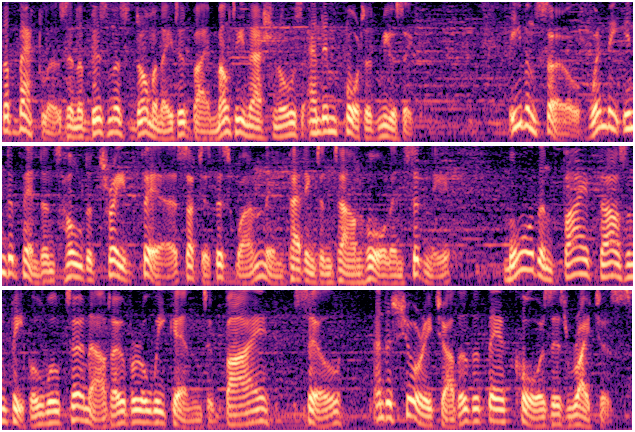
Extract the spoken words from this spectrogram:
the battlers in a business dominated by multinationals and imported music. Even so, when the independents hold a trade fair such as this one in Paddington Town Hall in Sydney, more than 5,000 people will turn out over a weekend to buy, sell and assure each other that their cause is righteous.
